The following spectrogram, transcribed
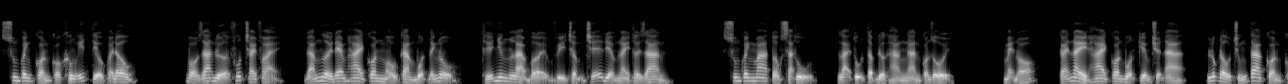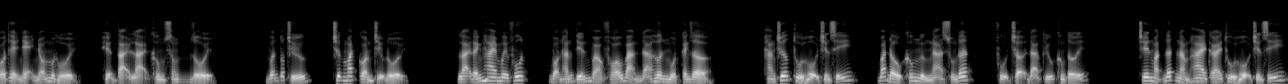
Xung quanh còn có không ít tiểu quái đâu. Bỏ ra nửa phút trái phải, đám người đem hai con màu cam bột đánh nổ, thế nhưng là bởi vì chậm trễ điểm này thời gian. Xung quanh ma tộc xạ thủ lại tụ tập được hàng ngàn con rồi. Mẹ nó, cái này hai con bột kiếm chuyện a, lúc đầu chúng ta còn có thể nhẹ nhõm một hồi, hiện tại lại không xong rồi. Vẫn tốt chứ, trước mắt còn chịu nổi. Lại đánh hai mươi phút, bọn hắn tiến vào phó bản đã hơn một canh giờ. Hàng trước thủ hộ chiến sĩ bắt đầu không ngừng ngã xuống đất, phụ trợ đã cứu không tới. Trên mặt đất nằm hai cái thủ hộ chiến sĩ,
